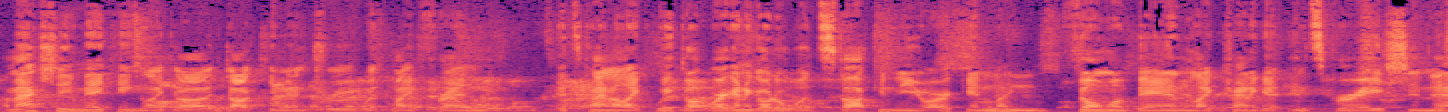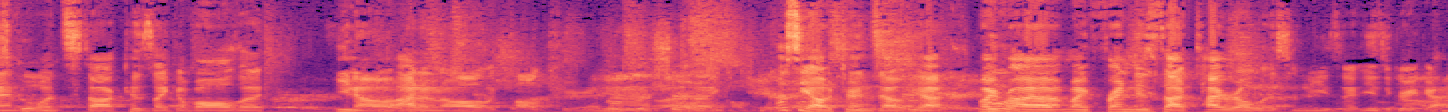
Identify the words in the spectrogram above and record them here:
I'm actually making like a documentary with my friend. It's kind of like we go, we're gonna go to Woodstock in New York and like Mhm. film a band, like trying to get inspiration That's at cool. Woodstock because like of all the, you know, I don't know all the culture. And, for sure. like, we'll see how it turns out. Yeah, my Cool. uh, my friend is uh, Tyrell Listen. He's a he's a great guy.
